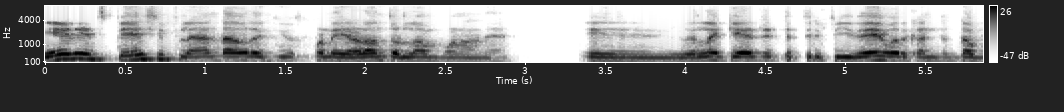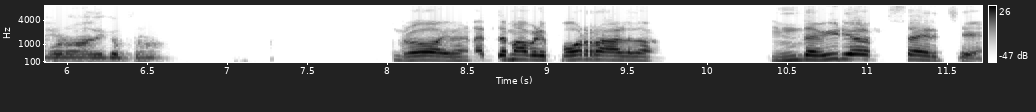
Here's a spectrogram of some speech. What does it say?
ஏலியன் ஸ்பேஸ்ஷிப் லேண்ட் ஆகுறதுக்கு யூஸ் பண்ண இடம் சொல்லலாம் போனானே. இதெல்லாம் கேட்டுட்டு திருப்பி இதே ஒரு கண்டென்ட்டா போடுவோம் அதுக்கப்புறம். ப்ரோ இவன் நிஜமா அப்படி போடுற ஆளுதான். இந்த வீடியோல மிஸ் ஆயிருச்சு.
